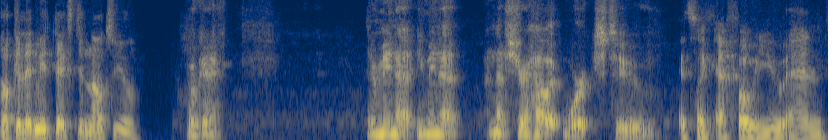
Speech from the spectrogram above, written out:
Okay, let me text it now to you. Okay. There may not. You may not. I'm not sure how it works to. It's like F O U N.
